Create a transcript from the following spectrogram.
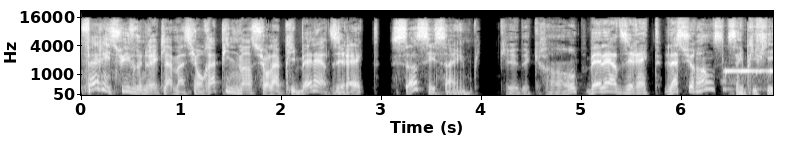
Faire et suivre une réclamation rapidement sur l'appli Bel Air Direct, ça, c'est simple. OK, des crampes. Bel Air Direct, l'assurance simplifiée.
